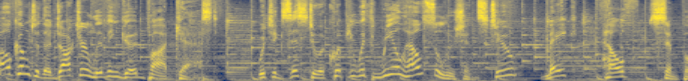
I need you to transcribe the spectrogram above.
Welcome to the Dr. Livingood podcast, which exists to equip you with real health solutions to make health simple.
